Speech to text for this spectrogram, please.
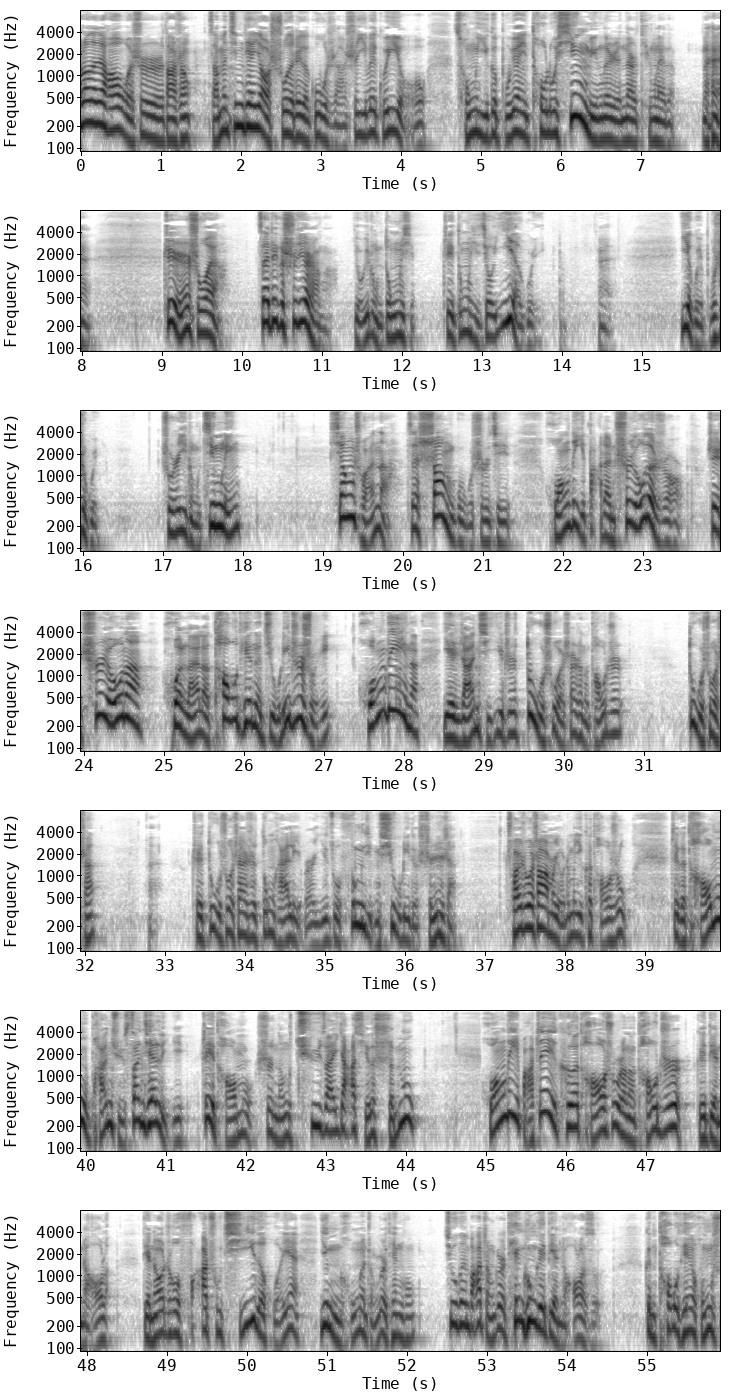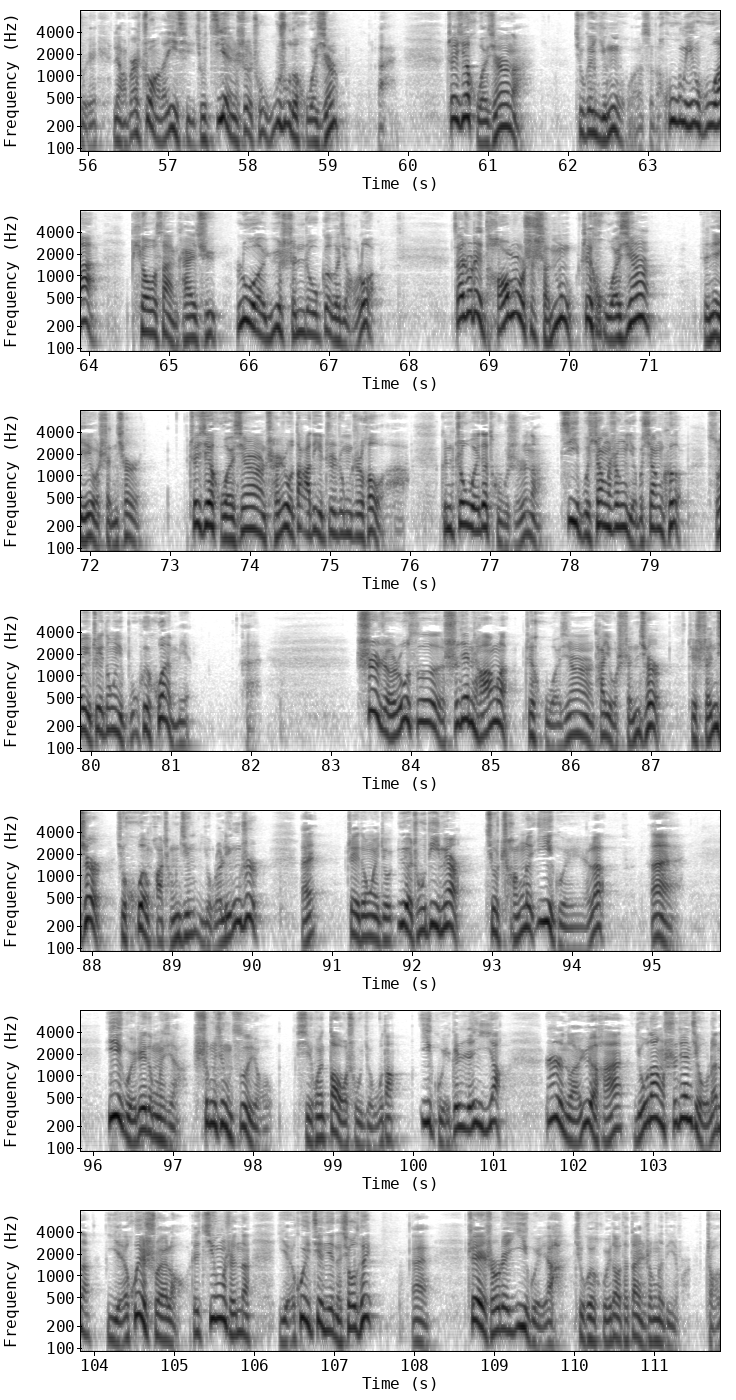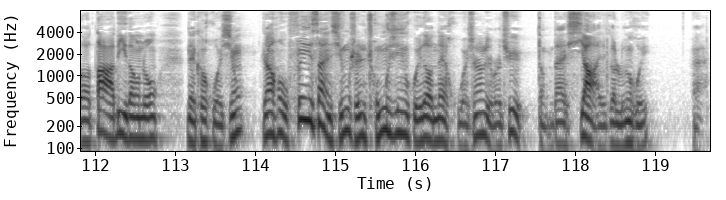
Hello，大家好，我是大圣。咱们今天要说的这个故事啊，是一位鬼友从一个不愿意透露姓名的人那儿听来的。哎，这人说呀，在这个世界上啊，有一种东西，这东西叫夜鬼。哎，夜鬼不是鬼，说是一种精灵。相传呢，在上古时期，皇帝大战蚩尤的时候，这蚩尤呢换来了滔天的九黎之水。皇帝呢，也燃起一支杜朔山上的桃枝。杜朔山，哎，这杜朔山是东海里边一座风景秀丽的神山。传说上面有这么一棵桃树，这个桃木盘曲三千里，这桃木是能驱灾压邪的神木。皇帝把这棵桃树上的桃枝给点着了，点着之后发出奇异的火焰，映红了整个天空，就跟把整个天空给点着了似的。跟滔天洪水两边撞在一起，就溅射出无数的火星。哎，这些火星呢，就跟萤火似的，忽明忽暗，飘散开去，落于神州各个角落。再说这桃木是神木，这火星人家也有神气儿。这些火星沉入大地之中之后啊，跟周围的土石呢，既不相生也不相克，所以这东西不会幻灭。逝者如斯，时间长了，这火星它有神气儿，这神气儿就幻化成精，有了灵智，哎，这东西就跃出地面，就成了异鬼了。哎，异鬼这东西啊，生性自由，喜欢到处游荡。异鬼跟人一样，日暖月寒，游荡时间久了呢，也会衰老，这精神呢也会渐渐的消退。哎，这时候这异鬼呀，就会回到它诞生的地方。找到大地当中那颗火星，然后飞散形神，重新回到那火星里边去，等待下一个轮回。哎，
